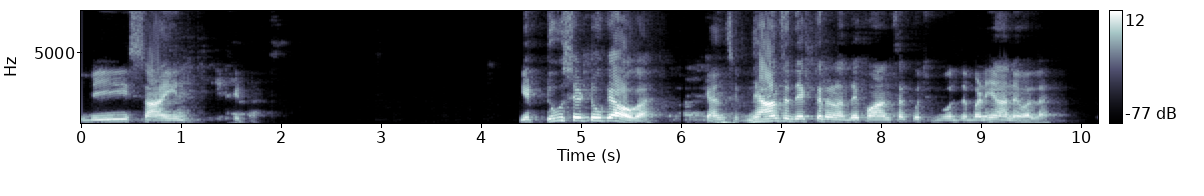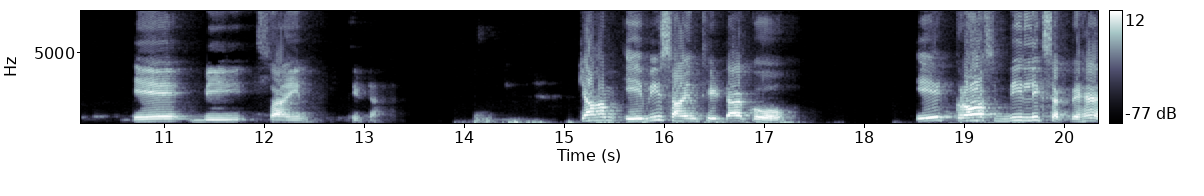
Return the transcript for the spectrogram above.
बी साइन थीटा ये टू से टू क्या होगा? कैंसिल ध्यान से देखते रहना। देखो आंसर कुछ बढ़िया आने वाला है। ए बी साइन थीटा क्या हम ए बी साइन थीटा को ए क्रॉस बी लिख सकते हैं?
